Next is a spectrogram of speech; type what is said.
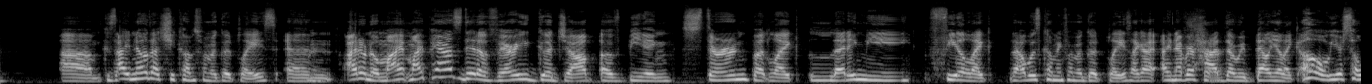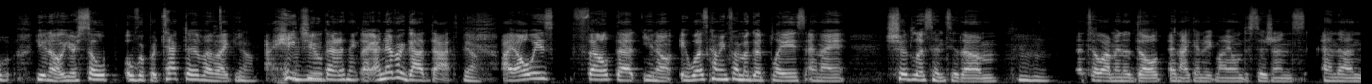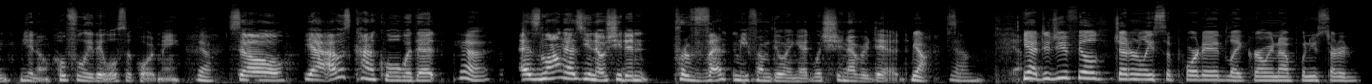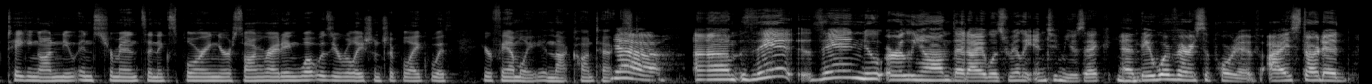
Um, because I know that she comes from a good place. And I don't know, my, my parents did a very good job of being stern, but like letting me feel like that was coming from a good place. Like I, I never had the rebellion, like, oh, you're so, you know, you're so overprotective and like, I hate you mm-hmm. kind of thing. Like I never got that. Yeah. I always felt that, you know, it was coming from a good place and I should listen to them mm-hmm. Until I'm an adult and I can make my own decisions. And then, you know, hopefully they will support me. yeah So, yeah, I was kind of cool with it yeah as long as, you know, she didn't prevent me from doing it, which she never did. yeah Yeah. Yeah. Did you feel generally supported, like growing up when you started taking on new instruments and exploring your songwriting? What was your relationship like with your family in that context? Yeah. Um, they they knew early on that I was really into music, and they were very supportive. I started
